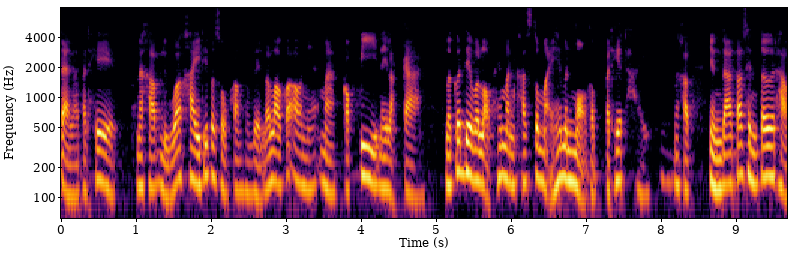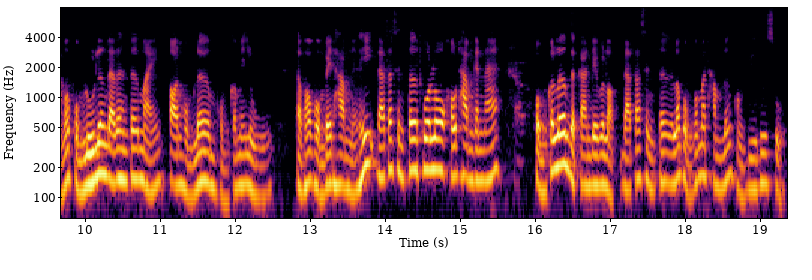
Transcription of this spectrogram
แต่ละประเทศนะครับหรือว่าใครที่ประสบความสำเร็จแล้วเราก็เอาเนี้ยมา copy ในหลักการแล้วก็ develop ให้มัน customize ให้มันเหมาะกับประเทศไทยนะครับอย่าง data center ถามว่าผมรู้เรื่อง data center ไหมตอนผมเริ่มผมก็ไม่รู้ แต่พอผมไปทำเนี่ยเฮ้ย data center ทั่วโลกเขาทำกันนะ ผมก็เริ่มจากการ develop data center แล้วผมก็มาทำเรื่องของ build to suit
